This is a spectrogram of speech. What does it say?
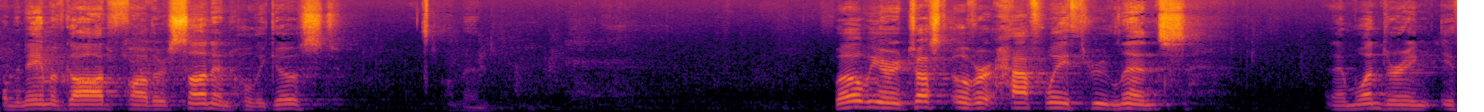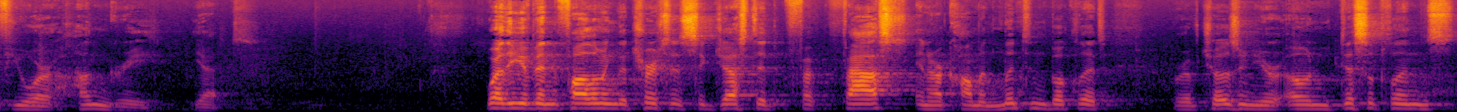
In the name of God, Father, Son, and Holy Ghost. Amen. Well, we are just over halfway through Lent, and I'm wondering if you are hungry yet. Whether you've been following the church's suggested fast in our common Lenten booklet or have chosen your own disciplines,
